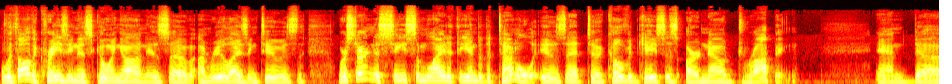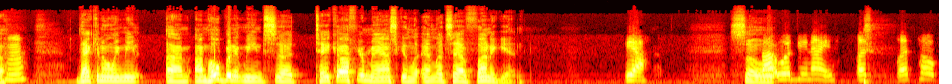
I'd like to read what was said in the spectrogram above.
with all the craziness going on, is uh, I'm realizing too is we're starting to see some light at the end of the tunnel. Is that uh, COVID cases are now dropping, and uh, Mhm. that can only mean um, I'm hoping it means uh, take off your mask and and let's have fun again. Yeah, So that would be nice. Let's let's hope.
